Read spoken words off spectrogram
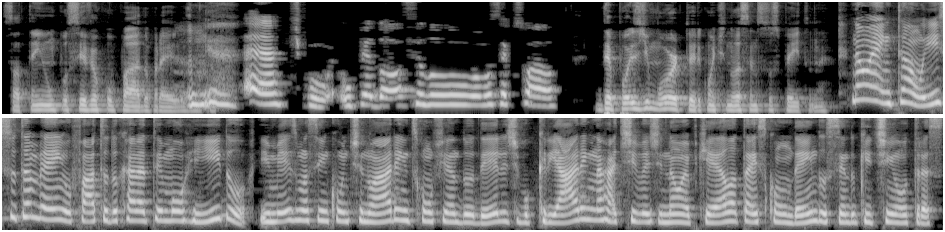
Só tem um possível culpado para eles. Né? é, tipo, o pedófilo homossexual depois de morto, ele continua sendo suspeito, né? Não é, então, isso também, o fato do cara ter morrido e mesmo assim continuarem desconfiando dele, tipo, criarem narrativas de não, é porque ela tá escondendo, sendo que tinha outras,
